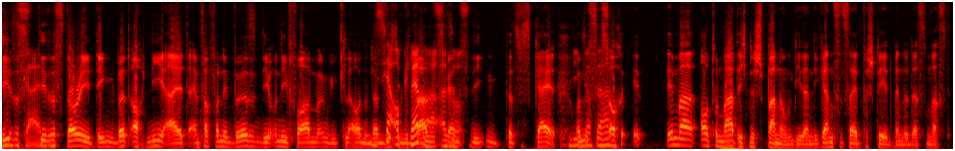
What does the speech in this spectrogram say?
dieses geil. dieses Story-Ding wird auch nie alt. Einfach von den Bösen die Uniform irgendwie klauen und Ist dann ja in die Basis also- sneaken. Das ist geil. Und es ist auch immer automatisch eine Spannung, die dann die ganze Zeit besteht, wenn du das machst.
